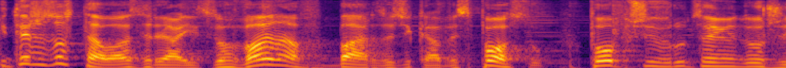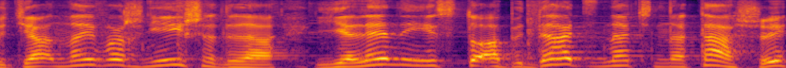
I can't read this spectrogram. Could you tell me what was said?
i też została zrealizowana w bardzo ciekawy sposób. Po przywróceniu do życia najważniejsze dla Jeleny jest to, aby dać znać Nataszy,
